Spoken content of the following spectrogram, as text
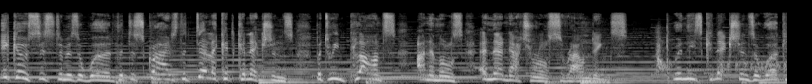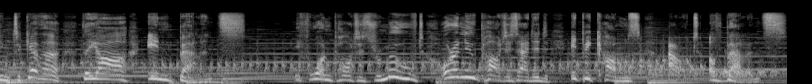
Ecosystem is a word that describes the delicate connections between plants, animals, and their natural surroundings. When these connections are working together, they are in balance. If one part is removed or a new part is added, it becomes out of balance.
